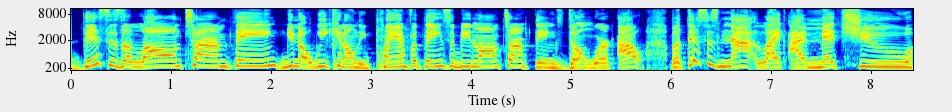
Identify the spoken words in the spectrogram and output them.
this is a long term thing. You know, we can only plan for things to be long term. Things don't work out. But this is not like I met you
